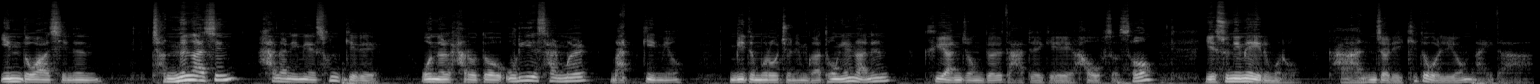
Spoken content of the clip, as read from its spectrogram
인도하시는 전능하신 하나님의 손길에 오늘 하루도 우리의 삶을 맡기며 믿음으로 주님과 동행하는 귀한 종들 다 되게 하옵소서 예수님의 이름으로 간절히 기도 올리옵나이다.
